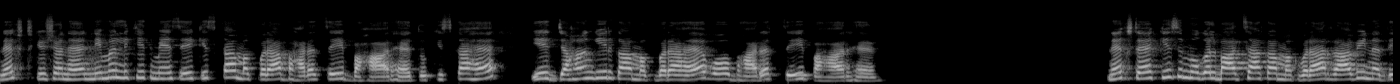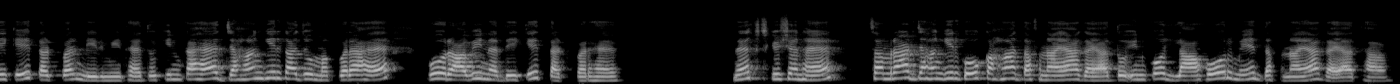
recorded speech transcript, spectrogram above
नेक्स्ट क्वेश्चन है, निम्नलिखित में से किसका मकबरा भारत से बाहर है? तो किसका है? ये जहांगीर का मकबरा है, वो भारत से बाहर है। नेक्स्ट है, किस मुगल बादशाह का मकबरा रावी नदी के तट पर निर्मित है? तो किनका है? जहांगीर का जो मकबरा है, वो रावी नदी के तट पर है। नेक्स्ट क्वेश्चन है, सम्राट जहांगीर को कहाँ दफनाया गया? तो इनको लाहौर में दफनाया गया था।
